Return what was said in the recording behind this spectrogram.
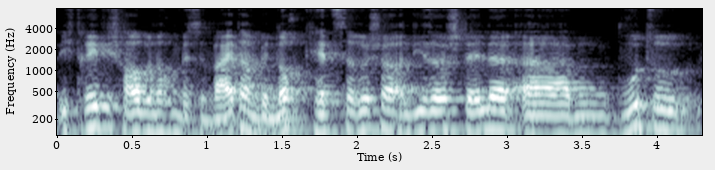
ich drehe die Schraube noch ein bisschen weiter und bin noch ketzerischer an dieser Stelle. Ähm, wozu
